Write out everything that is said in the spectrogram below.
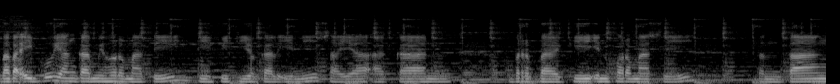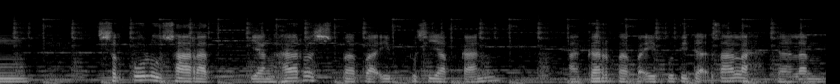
Bapak Ibu yang kami hormati, di video kali ini saya akan berbagi informasi tentang 10 syarat yang harus Bapak Ibu siapkan agar Bapak Ibu tidak salah dalam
